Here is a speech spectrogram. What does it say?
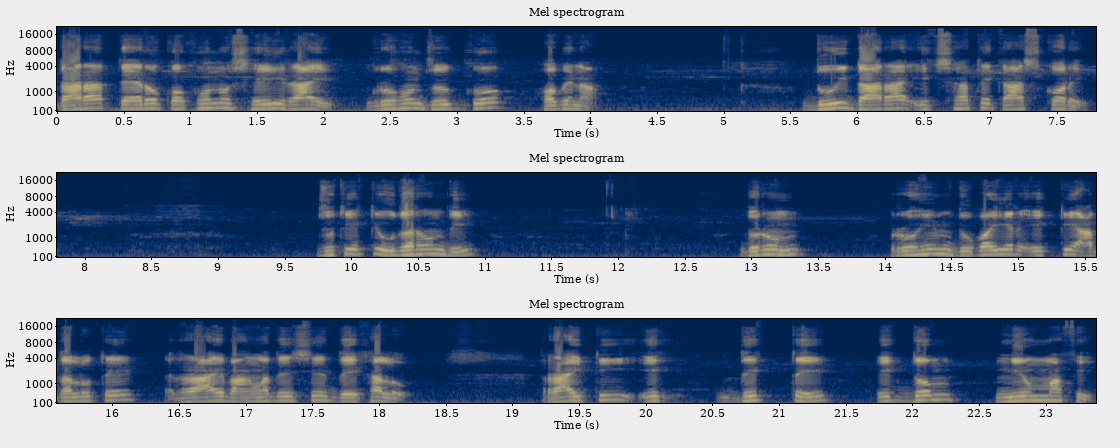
ধারা তেরো কখনো সেই রায় গ্রহণযোগ্য হবে না। দুই দ্বারা একসাথে কাজ করে। যদি একটি উদাহরণ দিই, ধরুন, রহিম দুবাইয়ের একটি আদালতে রায় বাংলাদেশে দেখাল। রায়টি দেখতে একদম নিয়মমাফিক।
